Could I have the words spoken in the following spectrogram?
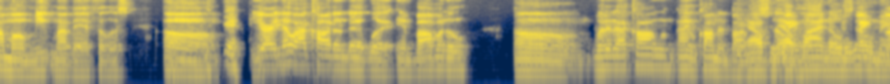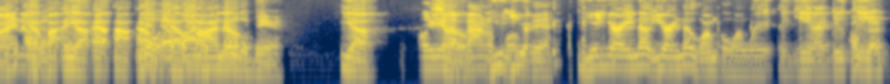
I'm on mute. My bad, fellas. Um, you already know I called him that what abominable. Um, what did I call him? I didn't call him The abominable. Al- snowman. albino The white snowman. rhino. Albi- yeah, al- al- No, albino albino. polar bear. Yeah, Oh yeah, So, albino you- polar bear. yeah, you already know. You already know who I'm going with. Again, I do think Okay.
